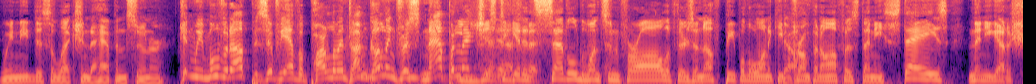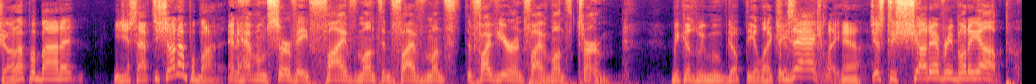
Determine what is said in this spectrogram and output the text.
We need this election to happen sooner. Can we move it up as if we have a parliament? I'm calling for snap election. Just to get it settled once and for all. If there's enough people that want to keep No. Trump in office, then he stays, and then you got to shut up about it. You just have to shut up about it and have them serve a five month and five month, five year and five month term. because we moved up the election. Exactly. Yeah. Just to shut everybody up.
